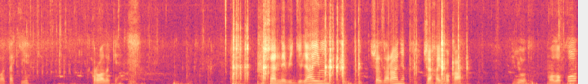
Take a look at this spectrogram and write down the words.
Отакі кролики. Ще не відділяємо, ще зарані, ще хай поки п'ють молоко,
